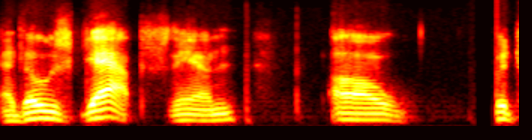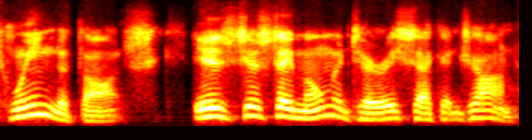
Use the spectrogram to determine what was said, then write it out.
and those gaps then uh, between the thoughts is just a momentary second John.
